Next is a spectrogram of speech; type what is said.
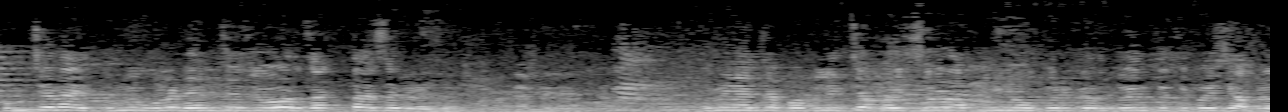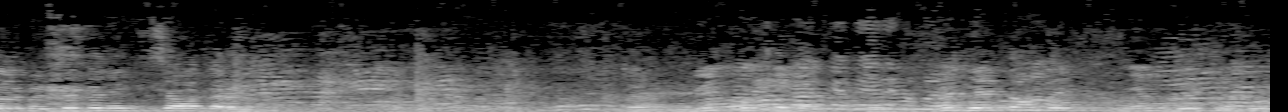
तुमचे नाही तुम्ही उलट यांच्या जीवावर जगताय सगळेजण. तुम्ही यांच्या पब्लिकच्या पैशावर आपण नोकरी करतोय आणि त्याचे पैसे आपल्याला मिळतात तर यांची सेवा करायची मी बघतो देखता हूँ मैं देखता हूँ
